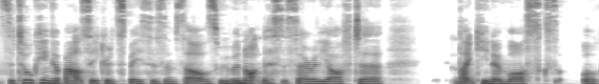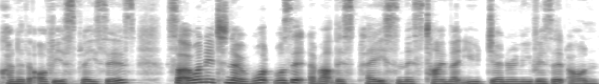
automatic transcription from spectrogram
so talking about sacred spaces themselves, we were not necessarily after, like you know, mosques or kind of the obvious places. So I wanted to know what was it about this place and this time that you generally visit on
